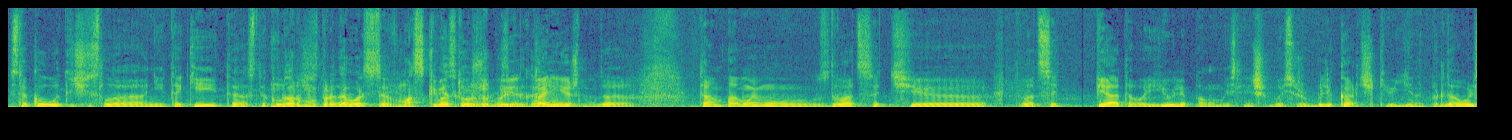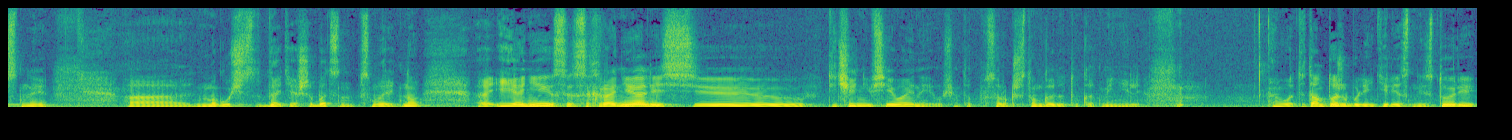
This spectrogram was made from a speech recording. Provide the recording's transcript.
с такого-то числа они такие-то, с такого Нормы числа... продовольствия в Москве, в Москве тоже были, да? Конечно, да. Там, по-моему, с 20, 25 э, июля, по-моему, если не ошибаюсь, уже были карточки введены продовольственные. А, могу сейчас дать и ошибаться, надо посмотреть. Но, э, и они сохранялись в течение всей войны. В общем-то, в 1946 году только отменили. Вот, и там тоже были интересные истории,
